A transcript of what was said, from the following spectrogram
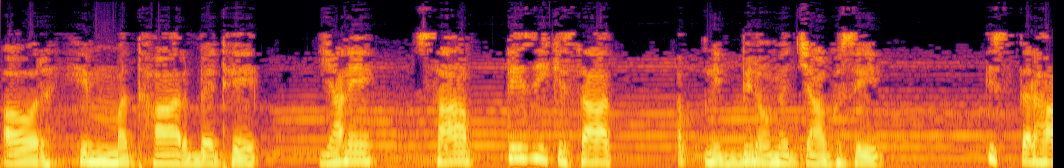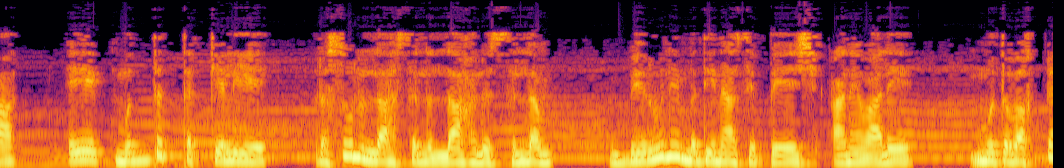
اور ہمت ہار بیٹھے یعنی سانپ تیزی کے ساتھ اپنی بلوں میں جا گھسے۔ اس طرح ایک مدت تک کے لیے رسول اللہ صلی اللہ علیہ وسلم بیرون مدینہ سے پیش آنے والے متوقع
